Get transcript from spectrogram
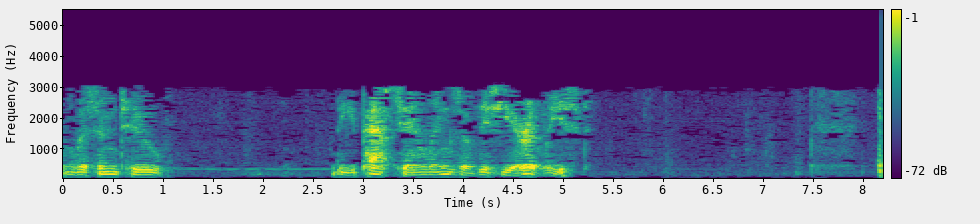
and listen to the past channelings of this year at least.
